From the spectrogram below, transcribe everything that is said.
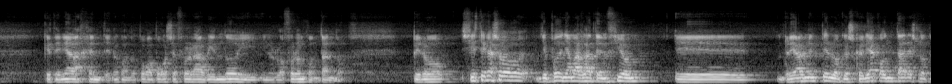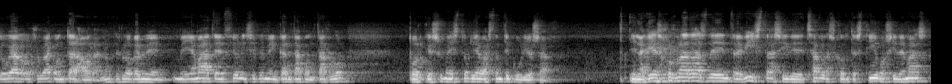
que tenía la gente, ¿no? cuando poco a poco se fueron abriendo y, y, nos lo fueron contando. Pero si este caso ya puede llamar la atención, eh, realmente lo que os quería contar es lo que voy a, os voy a contar ahora, ¿no? que es lo que me, me llama la atención y siempre me encanta contarlo, porque es una historia bastante curiosa. En aquellas jornadas de entrevistas y de charlas con testigos y demás,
